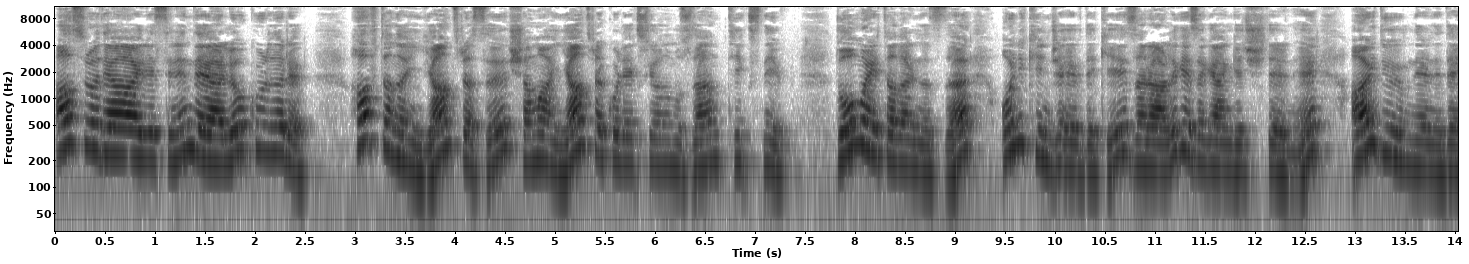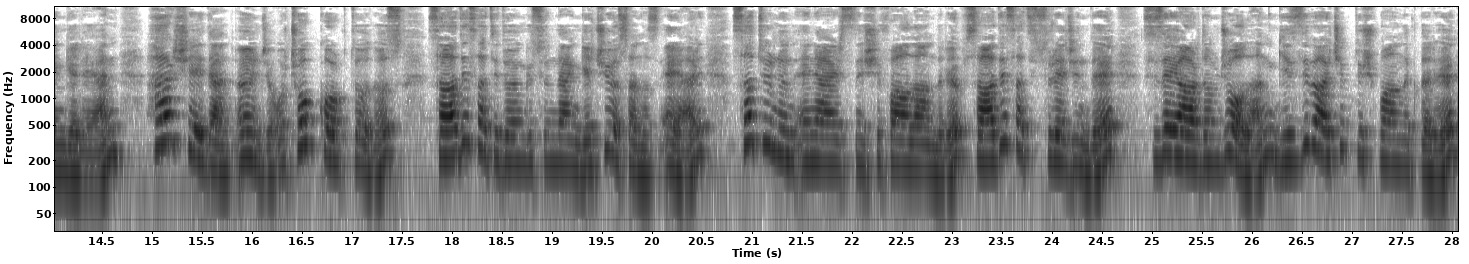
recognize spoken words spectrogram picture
Astro ailesinin değerli okurları. Haftanın yantrası Şaman Yantra koleksiyonumuzdan Tixnif. Doğum haritalarınızda 12. evdeki zararlı gezegen geçişlerini, ay düğümlerini dengeleyen, her şeyden önce o çok korktuğunuz sade sati döngüsünden geçiyorsanız eğer Satürn'ün enerjisini şifalandırıp sade sati sürecinde size yardımcı olan gizli ve açık düşmanlıkları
